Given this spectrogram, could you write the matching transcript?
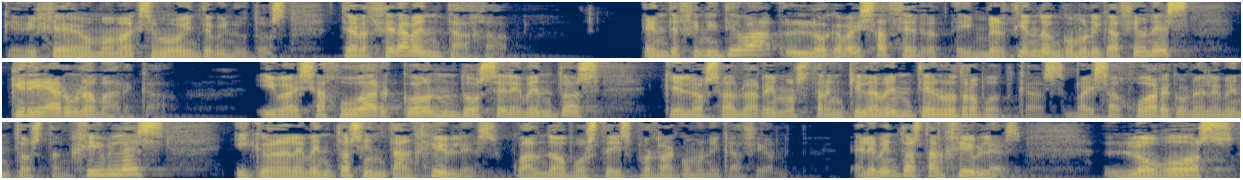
Que dije como máximo 20 minutos. Tercera ventaja. En definitiva, lo que vais a hacer invirtiendo en comunicación es crear una marca y vais a jugar con dos elementos que los hablaremos tranquilamente en otro podcast. Vais a jugar con elementos tangibles y con elementos intangibles cuando apostéis por la comunicación. Elementos tangibles, logos,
